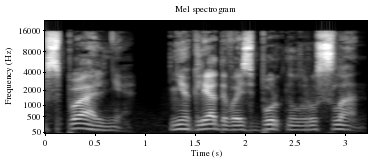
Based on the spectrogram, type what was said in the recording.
спальне», – не оглядываясь, буркнул Руслан.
